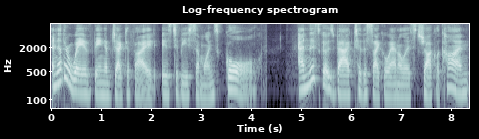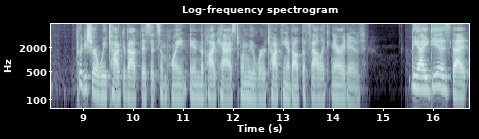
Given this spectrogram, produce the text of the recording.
Another way of being objectified is to be someone's goal. And this goes back to the psychoanalyst Jacques Lacan. Pretty sure we talked about this at some point in the podcast when we were talking about the phallic narrative. The idea is that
